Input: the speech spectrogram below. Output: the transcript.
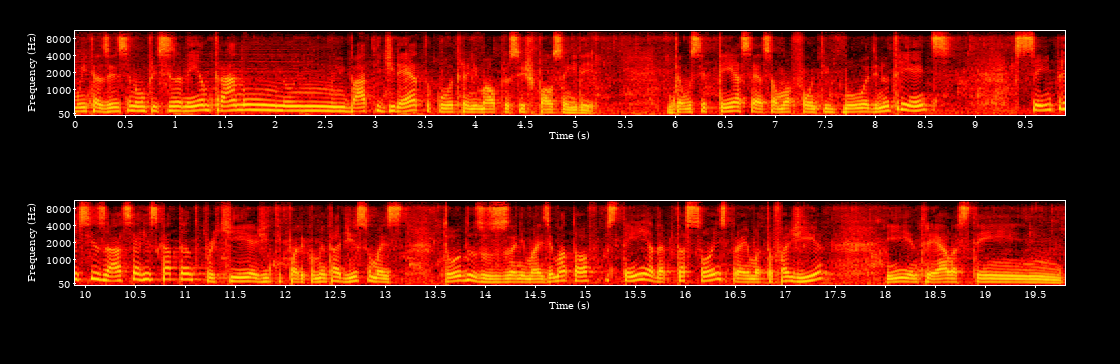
muitas vezes você não precisa nem entrar num, num embate direto com outro animal para você chupar o sangue dele. Então você tem acesso a uma fonte boa de nutrientes sem precisar se arriscar tanto, porque a gente pode comentar disso, mas todos os animais hematófagos têm adaptações para hematofagia e entre elas tem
